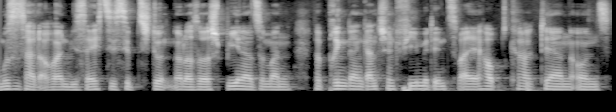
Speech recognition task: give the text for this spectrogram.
muss es halt auch irgendwie 60, 70 Stunden oder so spielen. Also man verbringt dann ganz schön viel mit den zwei Hauptcharakteren. Und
